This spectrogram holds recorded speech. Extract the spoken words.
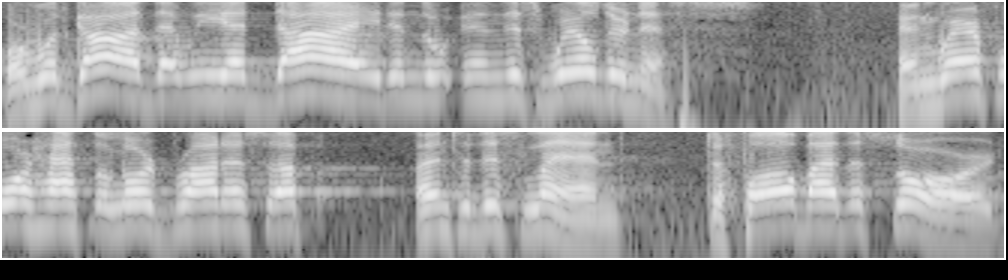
or would God that we had died in the in this wilderness? And wherefore hath the Lord brought us up unto this land to fall by the sword,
